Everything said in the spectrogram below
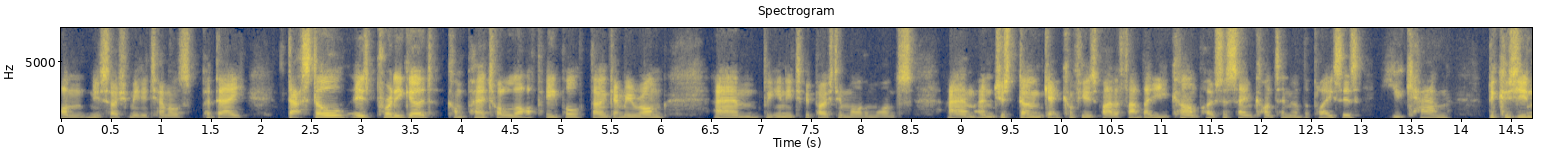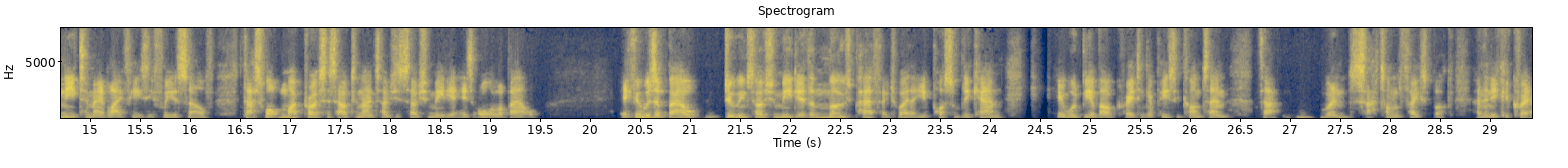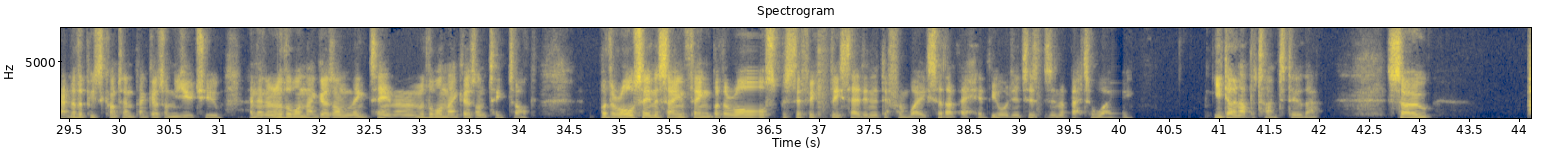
on your social media channels per day. That still is pretty good compared to a lot of people. Don't get me wrong, um, but you need to be posting more than once. Um, and just don't get confused by the fact that you can't post the same content in other places. You can because you need to make life easy for yourself. That's what my process How to Nine Times Your Social Media is all about. If it was about doing social media the most perfect way that you possibly can, it would be about creating a piece of content that went sat on Facebook, and then you could create another piece of content that goes on YouTube, and then another one that goes on LinkedIn, and another one that goes on TikTok. But they're all saying the same thing, but they're all specifically said in a different way so that they hit the audiences in a better way. You don't have the time to do that. So,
